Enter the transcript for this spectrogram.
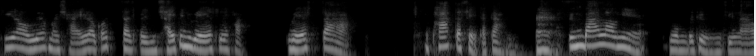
ที่เราเลือกมาใช้เราก็จะเป็นใช้เป็นเวสเลยค่ะเวสจากภาคเกษตรกรรมอ่าซึ่งบ้านเราเนี่ยรวมไปถึงจริงๆแล้ว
